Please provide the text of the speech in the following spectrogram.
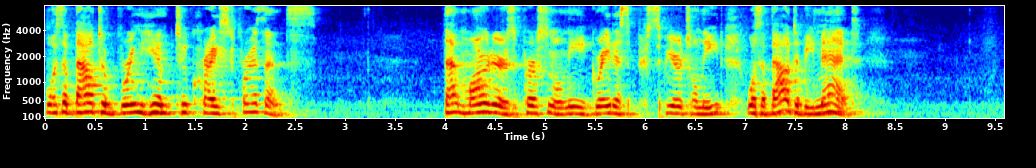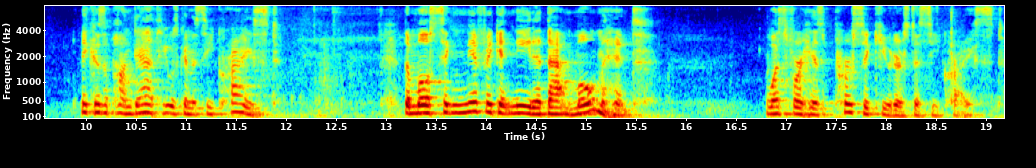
was about to bring him to Christ's presence. That martyr's personal need, greatest spiritual need, was about to be met because upon death he was going to see Christ. The most significant need at that moment was for his persecutors to see Christ.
